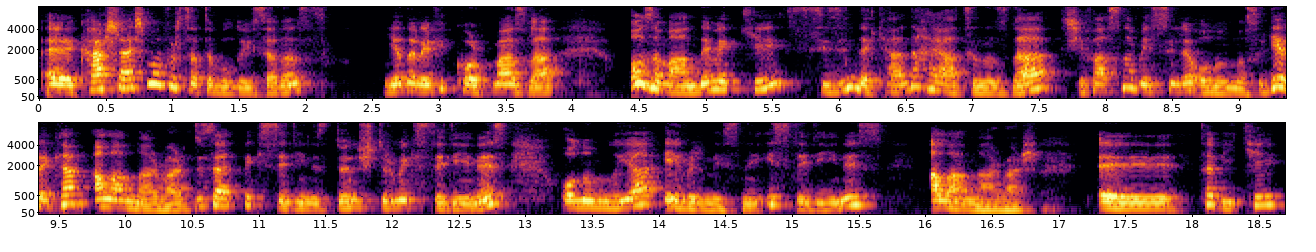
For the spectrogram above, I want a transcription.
e, karşılaşma fırsatı bulduysanız ya da Refik Korkmaz'la o zaman demek ki sizin de kendi hayatınızda şifasına vesile olunması gereken alanlar var. Düzeltmek istediğiniz, dönüştürmek istediğiniz, olumluya evrilmesini istediğiniz alanlar var. Ee, tabii ki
